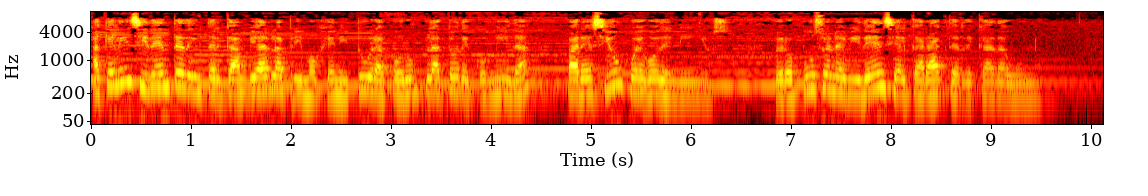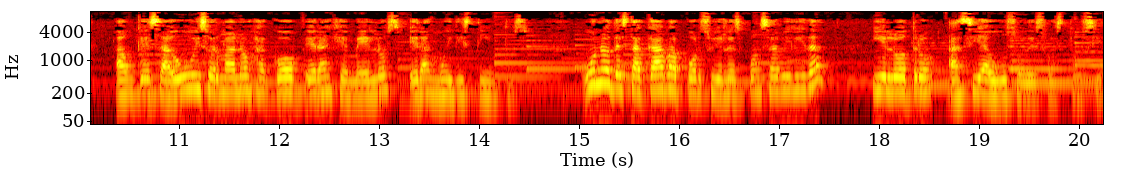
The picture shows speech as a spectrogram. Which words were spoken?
Aquel incidente de intercambiar la primogenitura por un plato de comida pareció un juego de niños, pero puso en evidencia el carácter de cada uno. Aunque Saúl y su hermano Jacob eran gemelos, eran muy distintos. Uno destacaba por su irresponsabilidad y el otro hacía uso de su astucia.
